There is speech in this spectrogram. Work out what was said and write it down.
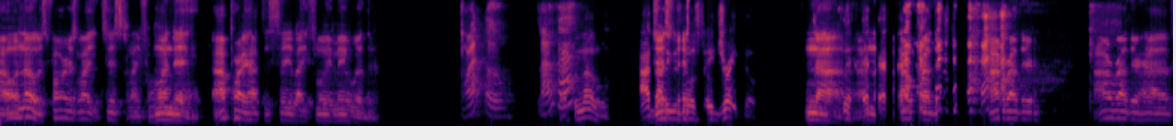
I don't know. As far as like just like for one day, I probably have to say like Floyd Mayweather. Oh, okay. that's another one. I thought Just- he was gonna say Drake though. Nah, I, I'd rather, I'd rather, I'd rather have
